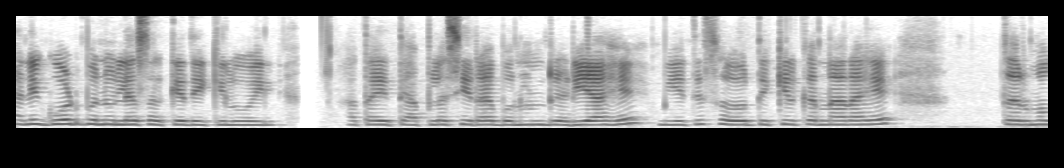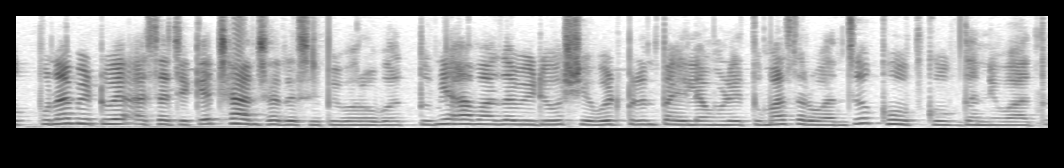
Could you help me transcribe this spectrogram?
आणि गोड बनवल्यासारखे देखील होईल. आता इथे आपला शिरा बनवून रेडी आहे. मी येथे सर्व देखील करणार आहे. तर मग पुन्हा भेटूया अशाच एका छानशा रेसिपीबरोबर तुम्ही हा माझा व्हिडिओ शेवटपर्यंत पाहिल्यामुळे तुम्हा सर्वांचं खूप खूप धन्यवाद.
